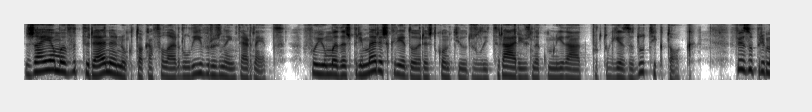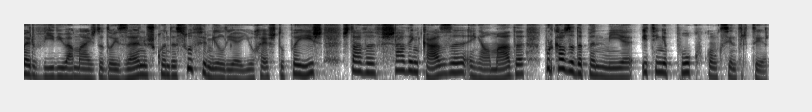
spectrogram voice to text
já é uma veterana no que toca a falar de livros na internet. Foi uma das primeiras criadoras de conteúdos literários na comunidade portuguesa do TikTok Fez o primeiro vídeo há mais de dois anos, quando a sua família e o resto do país estava fechada em casa, em Almada, por causa da pandemia e tinha pouco com que se entreter.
